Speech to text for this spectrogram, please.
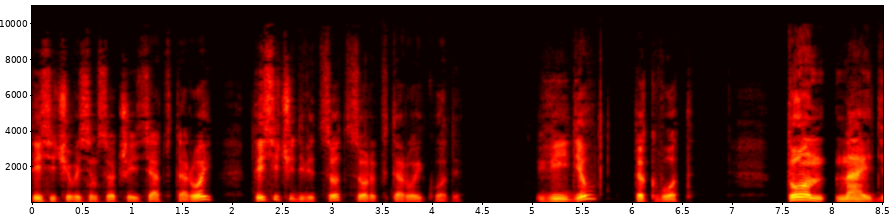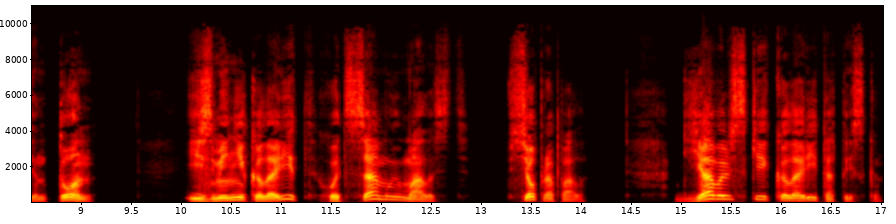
1862-1942 годы. Видел? Так вот. Тон найден, тон. Измени колорит хоть самую малость все пропало. Дьявольский колорит отыскан.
